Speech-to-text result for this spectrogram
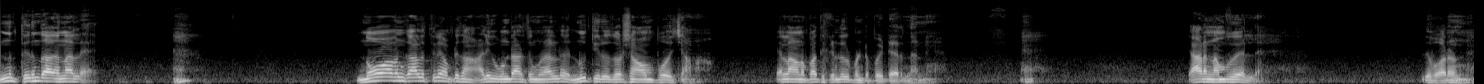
இன்னும் திருந்தாதனால நோவாவன் காலத்துலேயும் அப்படி தான் அழிவு உண்டாடுறதுக்கு முன்னால் நூற்றி இருபது வருஷம் அவன் போதிச்சானா எல்லாம் அவனை பார்த்து கிண்டல் பண்ணிட்டு போயிட்டே இருந்தானுங்க யாரும் நம்பவே இல்லை. இது வரும்னு.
